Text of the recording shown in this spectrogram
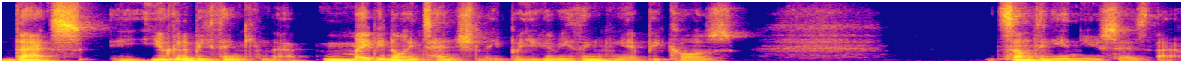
That's you're going to be thinking that, maybe not intentionally, but you're going to be thinking it because something in you says that.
